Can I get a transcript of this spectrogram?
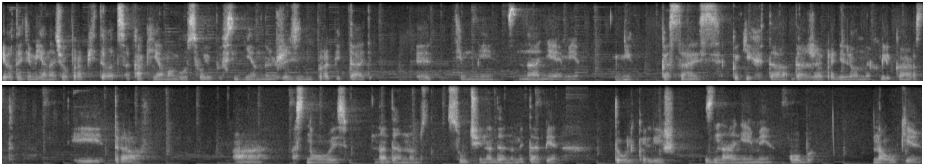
И вот этим я начал пропитываться. Как я могу свою повседневную жизнь пропитать этими знаниями, не касаясь каких-то даже определенных лекарств и трав, а основываясь на данном случае, на данном этапе только лишь знаниями об науке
